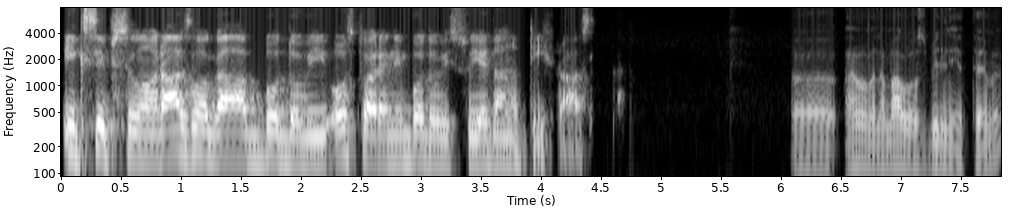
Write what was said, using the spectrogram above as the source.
XY razloga, bodovi, ostvareni bodovi su jedan od tih razloga. Uh, ajmo na malo ozbiljnije teme.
